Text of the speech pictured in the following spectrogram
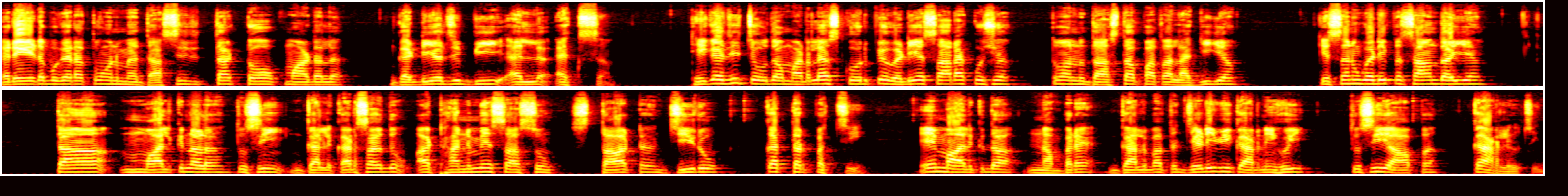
ਰੇਟ ਵਗੈਰਾ ਤੁਹਾਨੂੰ ਮੈਂ ਦੱਸ ਹੀ ਦਿੱਤਾ ਟੌਪ ਮਾਡਲ ਗੱਡੀ ਹੈ ਜੀ BLX ਠੀਕ ਹੈ ਜੀ 14 ਮਾਡਲ ਹੈ ਸਕੋਰਪੀਓ ਗੱਡੀ ਹੈ ਸਾਰਾ ਕੁਝ ਤੁਹਾਨੂੰ ਦੱਸਤਾ ਪਤਾ ਲੱਗ ਹੀ ਗਿਆ। ਕਿਸੇ ਨੂੰ ਗੱਡੀ ਪਸੰਦ ਆਈ ਹੈ ਤਾਂ ਮਾਲਕ ਨਾਲ ਤੁਸੀਂ ਗੱਲ ਕਰ ਸਕਦੇ ਹੋ। 9876670725 ਇਹ ਮਾਲਕ ਦਾ ਨੰਬਰ ਹੈ। ਗੱਲਬਾਤ ਜਿਹੜੀ ਵੀ ਕਰਨੀ ਹੋਈ, ਤੁਸੀਂ ਆਪ ਕਰ ਲਿਓ ਜੀ।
